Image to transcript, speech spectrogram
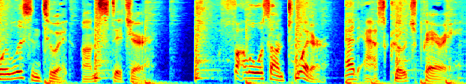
or listen to it on Stitcher follow us on Twitter at AskCoachParry.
